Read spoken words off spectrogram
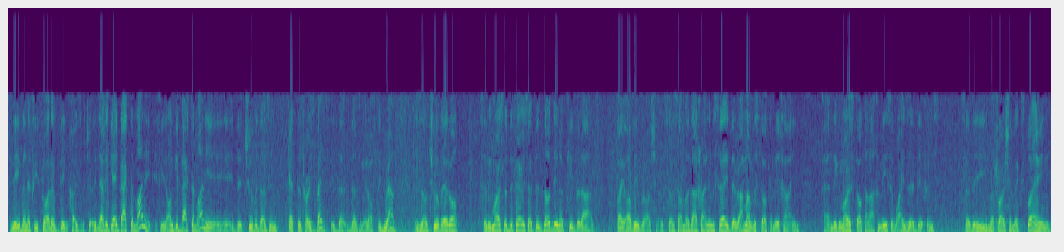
And even if he thought of being b'tshuva, he never gave back the money. If you don't give back the money, the tshuva doesn't get the first base. It doesn't get off the ground. There's no tshuva at all. So the Gemara said the Pharaoh said there's no din of kibbut by Avi Rasha. So some of the Achranim say the Rambam is talking Mechaim and the Gemara is talking Achmisa. Why is there a difference? So the Mefarshim explain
